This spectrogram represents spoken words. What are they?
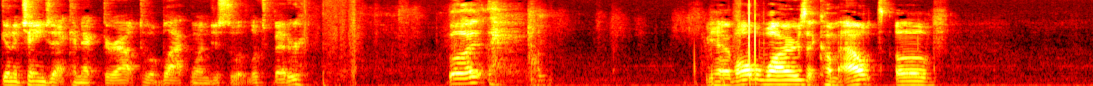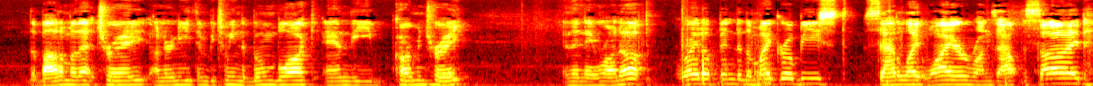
Gonna change that connector out to a black one just so it looks better. But we have all the wires that come out of the bottom of that tray underneath and between the boom block and the carbon tray. And then they run up, right up into the Micro Beast. Satellite wire runs out the side,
